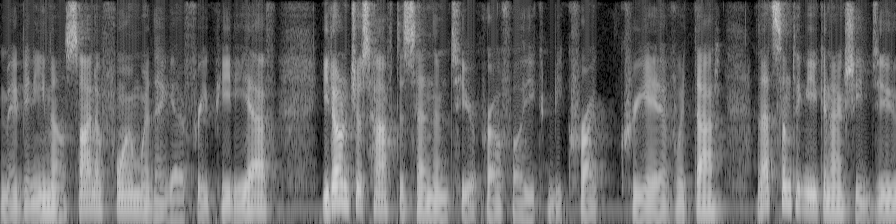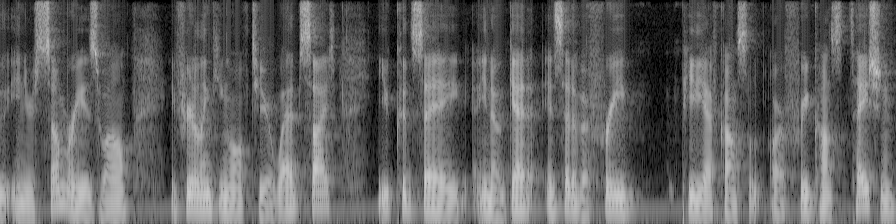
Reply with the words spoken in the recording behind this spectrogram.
maybe an email sign up form where they get a free PDF. You don't just have to send them to your profile, you can be quite creative with that. And that's something you can actually do in your summary as well. If you're linking off to your website, you could say, you know, get instead of a free PDF consult or a free consultation,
